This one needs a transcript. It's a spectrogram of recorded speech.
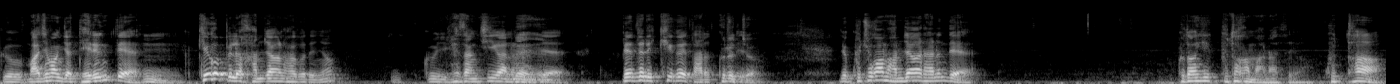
그 마지막 이제 대령 때 음. 계급별로 함장을 하거든요. 그 해상 지휘관을 네. 하는데 배들이 키가 다르 그렇죠. 이제 구축함 함장을 하는데 그 당시 구타가 많았어요. 구타,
